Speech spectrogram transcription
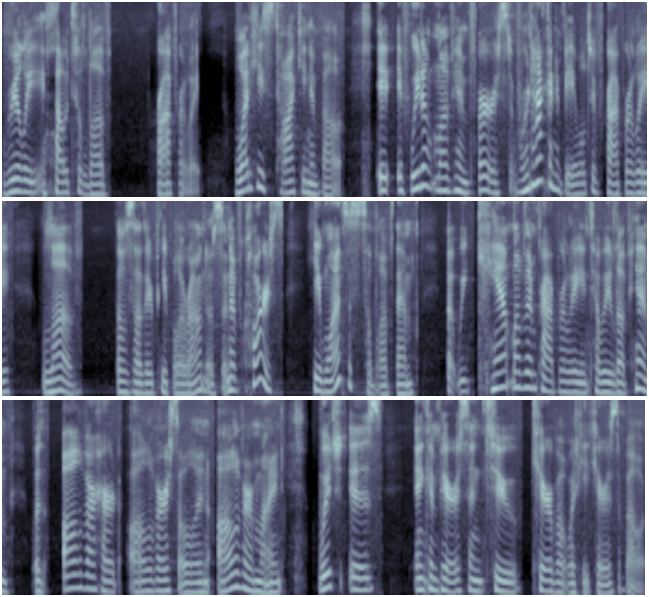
really how to love properly, what he's talking about, if we don't love him first, we're not going to be able to properly love those other people around us. And of course, he wants us to love them, but we can't love them properly until we love him with all of our heart, all of our soul, and all of our mind, which is in comparison to care about what he cares about.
